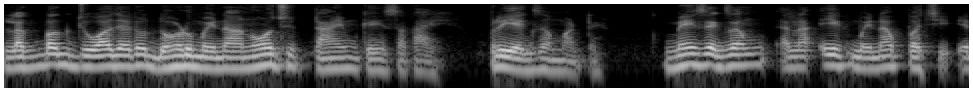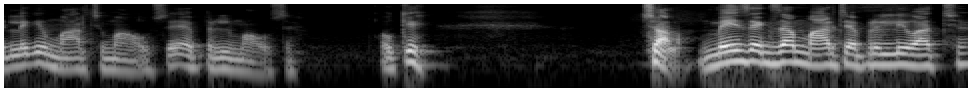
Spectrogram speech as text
લગભગ જોવા જાય તો દોઢ મહિનાનો જ ટાઈમ કહી શકાય પ્રી એક્ઝામ માટે. મેન્સ એક્ઝામ એના એક મહિના પછી, એટલે કે માર્ચમાં આવશે, એપ્રિલમાં આવશે. ઓકે? ચાલો, મેન્સ એક્ઝામ માર્ચ એપ્રિલની વાત છે.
